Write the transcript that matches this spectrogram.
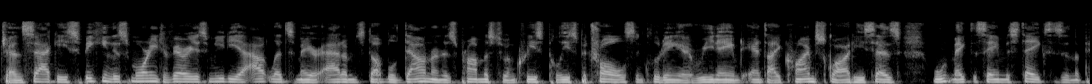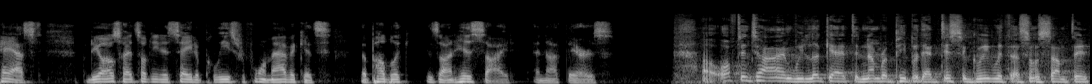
Jen Psaki speaking this morning to various media outlets, Mayor Adams doubled down on his promise to increase police patrols, including a renamed anti-crime squad he says won't make the same mistakes as in the past. But he also had something to say to police reform advocates. The public is on his side and not theirs. Uh, oftentimes, we look at the number of people that disagree with us on something,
